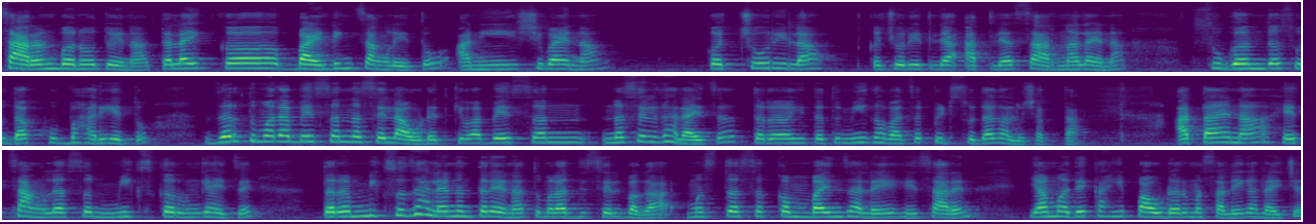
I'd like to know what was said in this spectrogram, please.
सारण बनवतोय ना त्याला एक बाइंडिंग चांगलं येतो. आणि शिवाय ना कचोरीला कचोरीतल्या आतल्या सारणाला आहे ना सुगंधसुद्धा खूप भारी येतो. जर तुम्हाला बेसन नसेल आवडत किंवा बेसन नसेल घालायचं तर इथं तुम्ही गव्हाचं पीठसुद्धा घालू शकता. आता आहे ना हे चांगलं असं मिक्स करून घ्यायचं आहे तर मिक्स झाल्यानंतर आहे ना तुम्हाला दिसेल बघा मस्त असं कंबाईन झालं आहे हे सारण. यामध्ये काही पावडर मसाले घालायचे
